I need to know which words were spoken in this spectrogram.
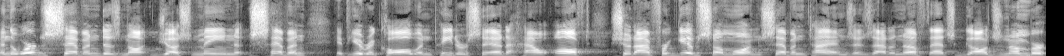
And the word seven does not just mean seven. If you recall when Peter said, How oft should I forgive someone? Seven times. Is that enough? That's God's number.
